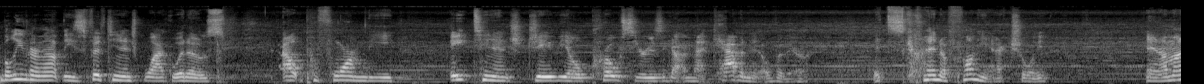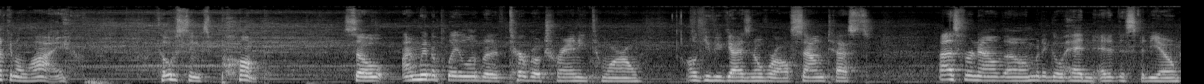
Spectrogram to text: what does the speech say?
believe it or not, these 15-inch Black Widows outperform the 18-inch JBL Pro Series I got in that cabinet over there. It's kind of funny, actually. And I'm not to lie. those things pump. So I'm gonna play a little bit of Turbo Tranny tomorrow. I'll give you guys an overall sound test. As for now, though, I'm gonna go ahead and edit this video.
